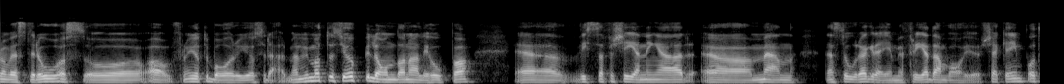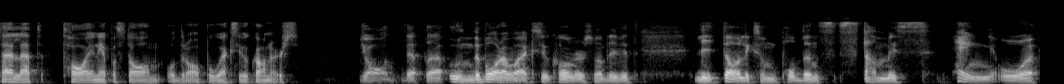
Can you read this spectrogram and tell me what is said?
från Västerås och ja, från Göteborg och sådär. Men vi möttes ju upp i London allihopa. Eh, vissa förseningar eh, men den stora grejen med fredagen var ju checka in på hotellet, ta er ner på stan och dra på Waxy O'Connors. Ja, detta underbara Waxy O'Connors som har blivit lite av liksom poddens stammishäng. Och,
